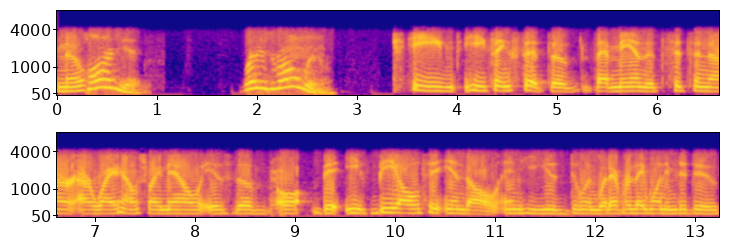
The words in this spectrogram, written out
No. hard-headed. What is wrong with him? He he thinks that the that man that sits in our our White House right now is the all, be, he's be all to end all, and he is doing whatever they want him to do.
